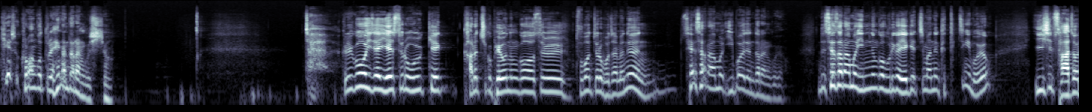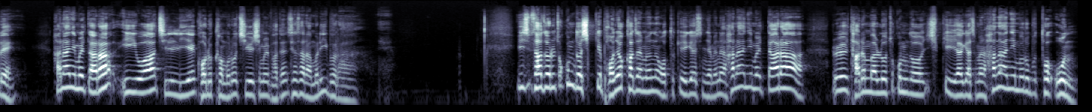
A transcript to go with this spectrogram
계속 그러한 것들을 행한다는 것이죠. 자, 그리고 이제 예수를 옳게 가르치고 배우는 것을 두 번째로 보자면은 새 사람을 입어야 된다는 거예요. 근데 새 사람을 입는 거 우리가 얘기했지만은 그 특징이 뭐예요? 24절에 하나님을 따라 의와 진리의 거룩함으로 지으심을 받은 새 사람을 입으라. 24절을 조금 더 쉽게 번역하자면 어떻게 있냐면 하나님을 따라를 다른 말로 조금 더 쉽게 이야기하자면 하나님으로부터 온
